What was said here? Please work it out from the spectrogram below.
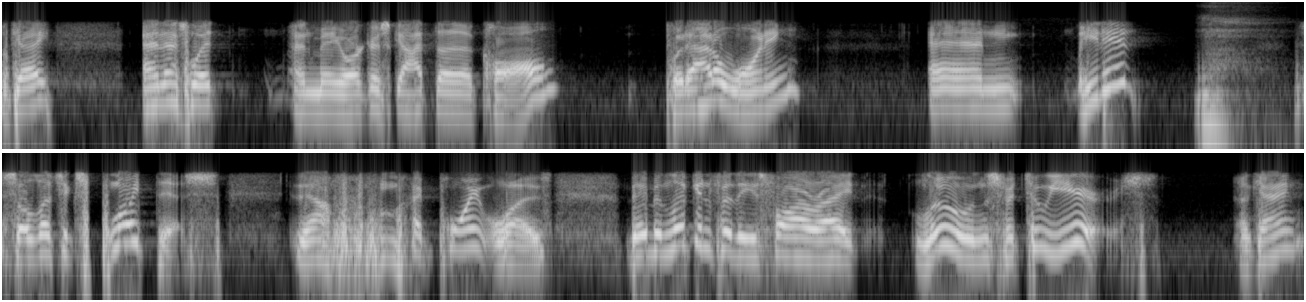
Okay? And that's what, and Mayorkas got the call, put out a warning, and he did. so let's exploit this. Now, my point was they've been looking for these far right loons for two years. Okay?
